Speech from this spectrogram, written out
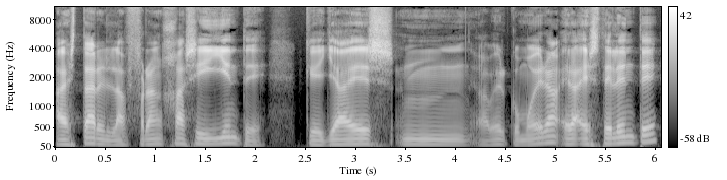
a estar en la franja siguiente, que ya es, mm, a ver cómo era, era excelente,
